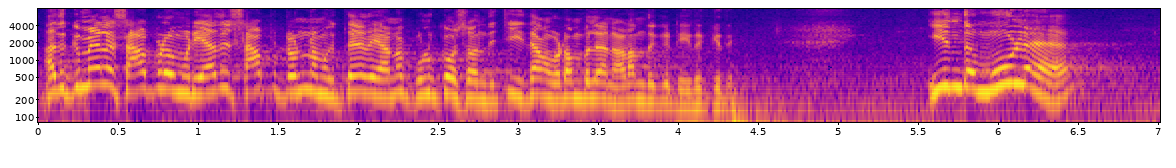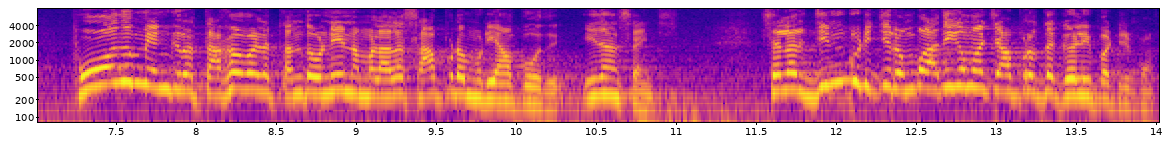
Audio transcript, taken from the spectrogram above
அதுக்கு மேலே சாப்பிட முடியாது. சாப்பிட்டோன்னு நமக்கு தேவையான குளுக்கோஸ் வந்துச்சு. இதான் உடம்புல நடந்துக்கிட்டு இருக்குது. இந்த மூளை போதும் என்கிற தகவலை தந்தோடனே நம்மளால் சாப்பிட முடியாமல் போகுது. இதுதான் சயின்ஸ் சிலர் ஜின் பிடிச்சி ரொம்ப அதிகமாக சாப்பிட்றத கேள்விப்பட்டிருப்போம்.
